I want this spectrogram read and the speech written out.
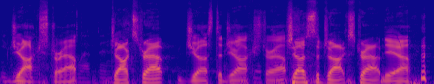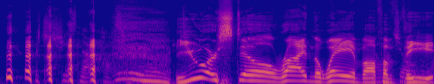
You can jock strap. jock strap. just a jock strap. Just a jock strap. yeah. but she's not crossing. You are still riding the wave off of the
